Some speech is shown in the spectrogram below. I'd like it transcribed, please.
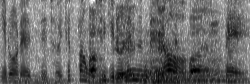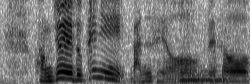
1월에 이제 저희 책방 오시기로 했는데요. 네. 광주에도 팬이 많으세요. 음. 그래서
